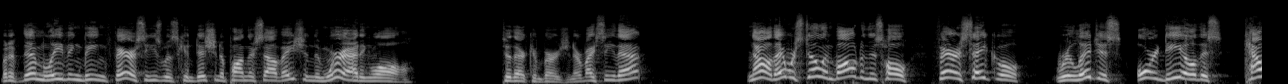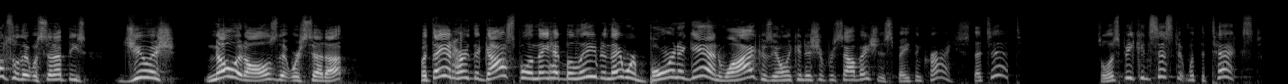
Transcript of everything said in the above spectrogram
But if them leaving being Pharisees was conditioned upon their salvation, then we're adding law to their conversion. Everybody see that? No, they were still involved in this whole Pharisaical religious ordeal, this council that was set up, these Jewish know it alls that were set up. But they had heard the gospel and they had believed and they were born again. Why? Because the only condition for salvation is faith in Christ. That's it. So let's be consistent with the text.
